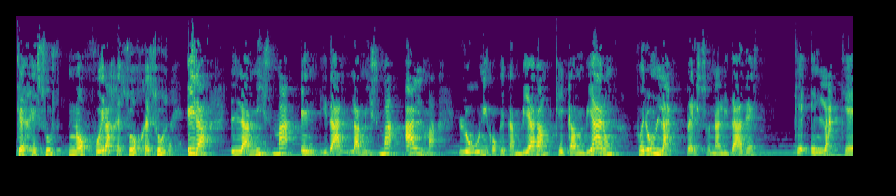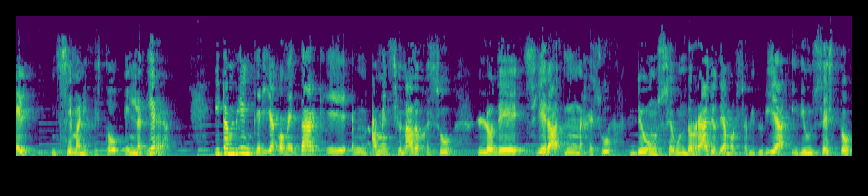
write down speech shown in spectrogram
que Jesús no fuera Jesús. Jesús era la misma entidad, la misma alma. Lo único que cambiaban, que cambiaron, fueron las personalidades que, en las que Él se manifestó en la tierra. Y también quería comentar que mm, ha mencionado Jesús lo de si era mm, Jesús de un segundo rayo de amor, sabiduría y de un sexto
